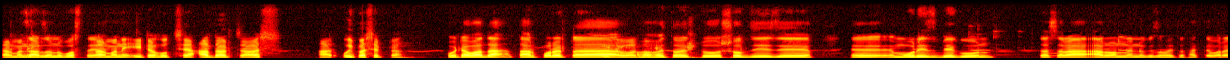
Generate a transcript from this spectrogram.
তার মানে যার জন্য বস্তায় তার মানে এটা হচ্ছে আদার চাষ আর ওই পাশেরটা? ওইটা ওইটা হয়তো একটু সবজি যে মরিচ বেগুন তাছাড়া আর অন্যান্য কিছু হয়তো থাকতে পারে।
